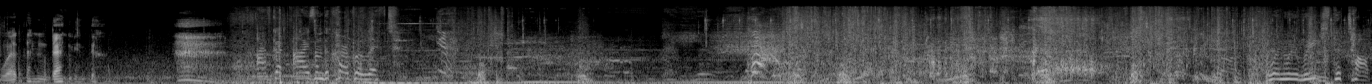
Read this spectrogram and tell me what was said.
Buat tendang itu. I've got eyes on the cargo lift. When we reach the top,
